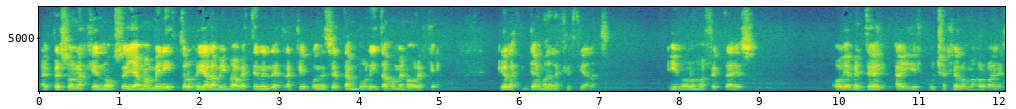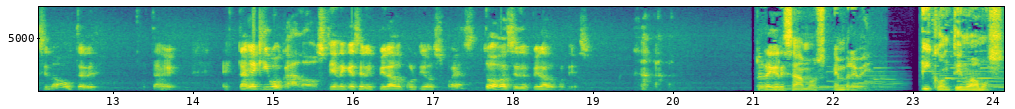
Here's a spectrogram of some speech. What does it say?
Hay personas que no se llaman ministros y a la misma vez tienen letras que pueden ser tan bonitas o mejores que, que las llamadas cristianas. Y no nos afecta eso. Obviamente hay, hay escuchas que a lo mejor van a decir, no, ustedes están están equivocados, tiene que ser inspirado por Dios. Pues todo ha sido inspirado por Dios. Regresamos en breve y continuamos.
